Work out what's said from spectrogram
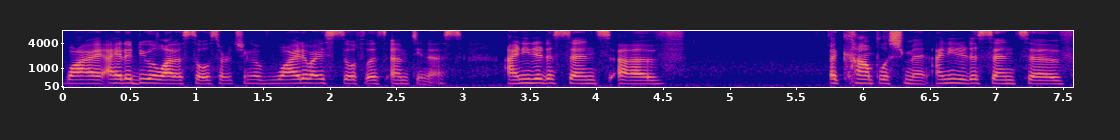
why, I had to do a lot of soul searching of why do I still feel this emptiness? I needed a sense of accomplishment. I needed a sense of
